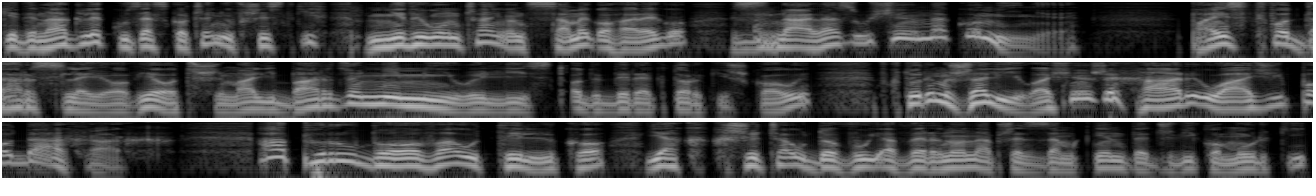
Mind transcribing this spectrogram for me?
kiedy nagle ku zaskoczeniu wszystkich, nie wyłączając samego Harego, znalazł się na kominie. Państwo Darsleyowie otrzymali bardzo niemiły list od dyrektorki szkoły, w którym żaliła się, że Harry łazi po dachach. A próbował tylko, jak krzyczał do wuja Vernona przez zamknięte drzwi komórki,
